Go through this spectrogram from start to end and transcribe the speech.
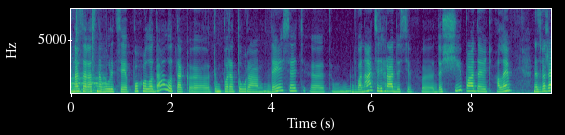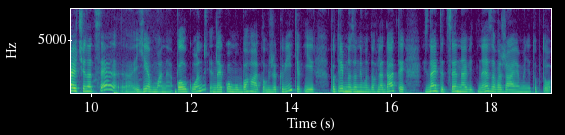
У нас зараз на вулиці похолодало, так е, температура 10, е, там 12 градусів, е, дощі падають, але незважаючи на це, є в мене балкон, на якому багато вже квітів, і потрібно за ними доглядати. І знаєте, це навіть не заважає мені. Тобто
